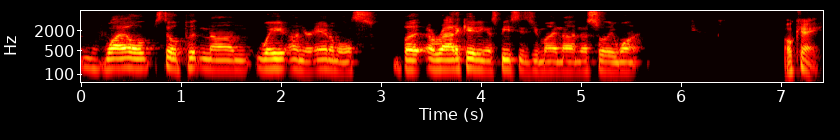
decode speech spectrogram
while still putting on weight on your animals, but eradicating a species you might not necessarily want. Okay,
